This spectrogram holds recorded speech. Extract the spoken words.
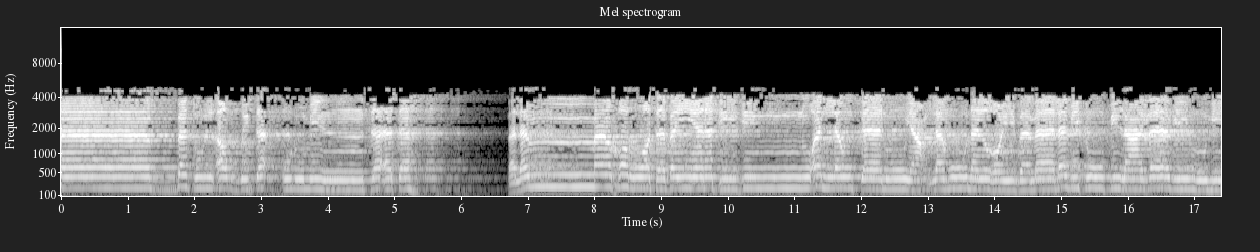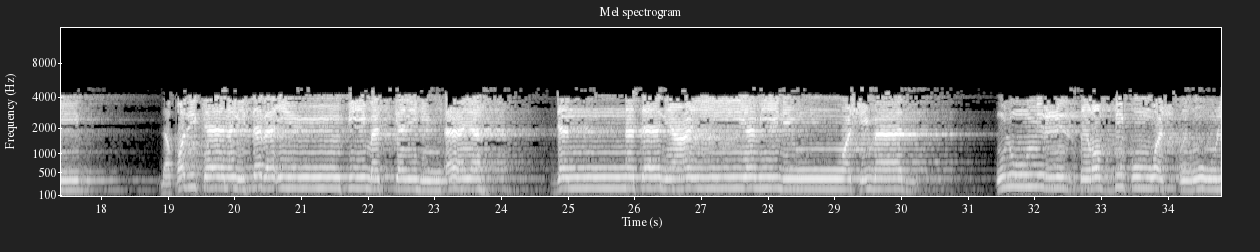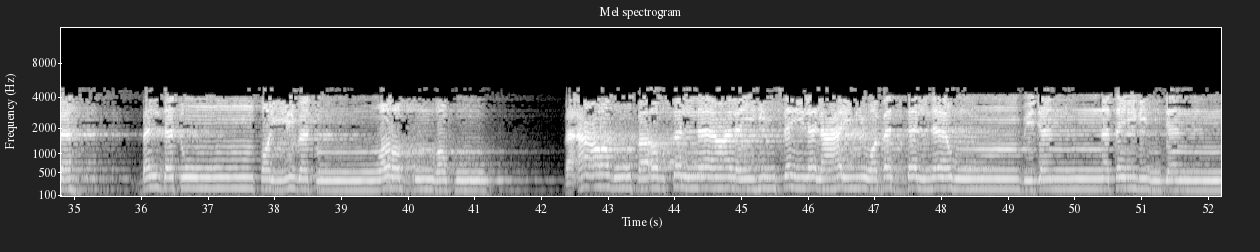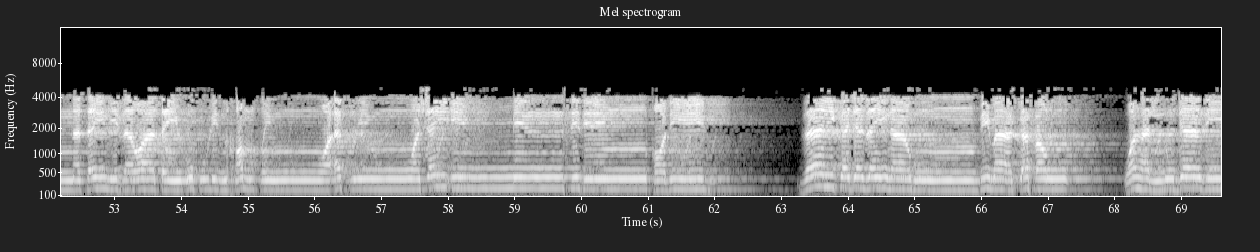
الأرض تأكل من سأته. فلما خر تبينت الجن أن لو كانوا يعلمون الغيب ما لبثوا في العذاب المهين. لقد كان لسبأ في مسكنهم آية جنتان عن يمين وشمال. كلوا من رزق ربكم واشكروا له بلدة طيبة ورب غفور فأعرضوا فأرسلنا عليهم سيل العرم وبدلناهم بجنتيهم جنتين ذواتي أكل خمط وأكل وشيء من سدر قليل. ذلك جزيناهم بما كفروا. وهل نجازي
